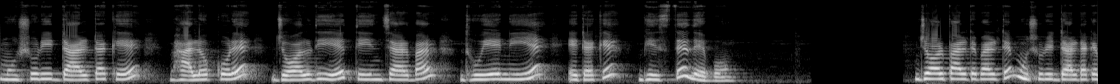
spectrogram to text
মুসুরির ডালটাকে ভালো করে জল দিয়ে তিন চারবার ধুয়ে নিয়ে এটাকে ভিজতে দেবো। জল পাল্টে পাল্টে মুসুরির ডালটাকে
